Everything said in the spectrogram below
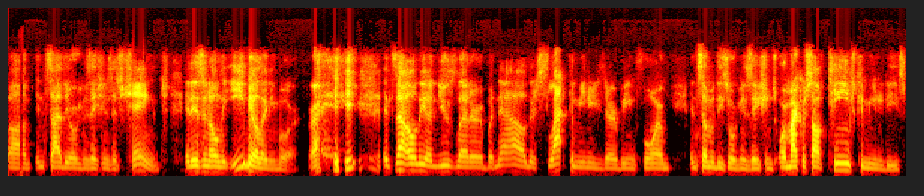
um, inside the organizations has changed. It isn't only email anymore right? It's not only a newsletter but now there's slack communities that are being formed in some of these organizations or microsoft teams communities.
